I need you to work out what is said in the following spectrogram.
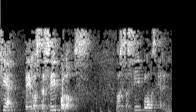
quién? De los discípulos. Los discípulos eran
